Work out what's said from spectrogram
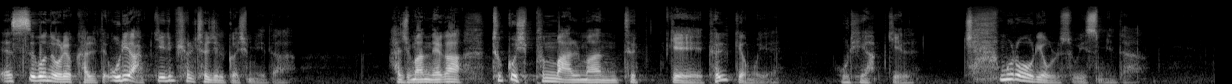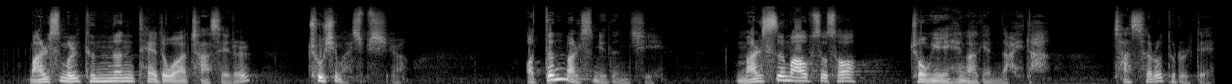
애쓰고 노력할 때 우리 앞길이 펼쳐질 것입니다. 하지만 내가 듣고 싶은 말만 듣게 될 경우에 우리 앞길 참으로 어려울 수 있습니다. 말씀을 듣는 태도와 자세를 조심하십시오. 어떤 말씀이든지 말씀하옵소서 종이 행하겠나이다. 자세로 들을 때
